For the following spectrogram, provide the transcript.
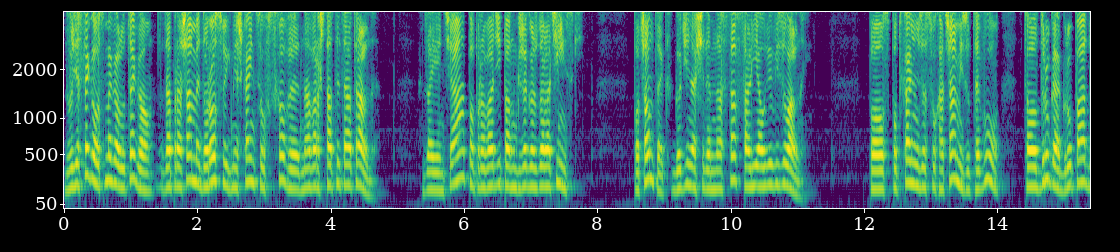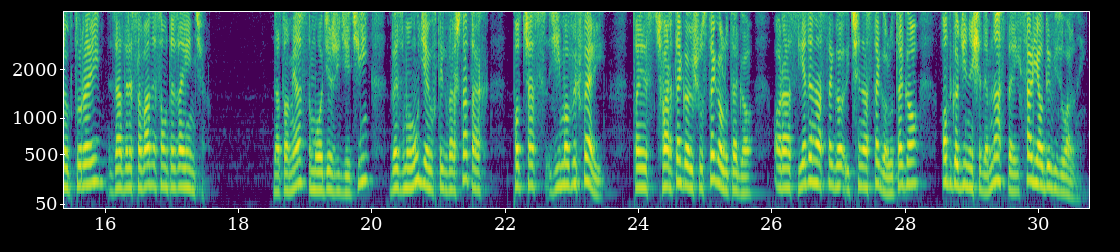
28 lutego zapraszamy dorosłych mieszkańców Schowy na warsztaty teatralne. Zajęcia poprowadzi pan Grzegorz Dolaciński. Początek godzina 17 w sali audiowizualnej. Po spotkaniu ze słuchaczami z UTW to druga grupa, do której zaadresowane są te zajęcia. Natomiast młodzież i dzieci wezmą udział w tych warsztatach podczas zimowych ferii, to jest 4 i 6 lutego oraz 11 i 13 lutego od godziny 17 w sali audiowizualnej.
